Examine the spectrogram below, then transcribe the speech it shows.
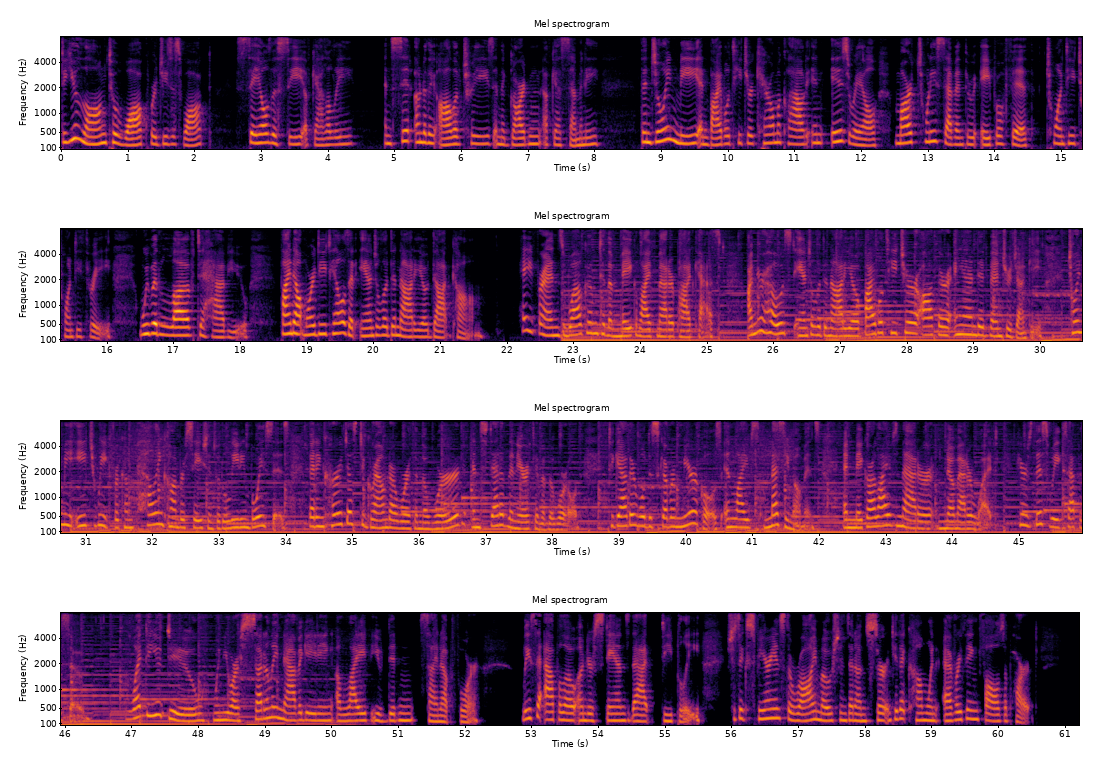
Do you long to walk where Jesus walked, sail the Sea of Galilee, and sit under the olive trees in the Garden of Gethsemane? Then join me and Bible teacher Carol McLeod in Israel, March 27 through April 5th, 2023. We would love to have you. Find out more details at angeladonadio.com. Hey, friends, welcome to the Make Life Matter podcast. I'm your host, Angela Donadio, Bible teacher, author, and adventure junkie. Join me each week for compelling conversations with leading voices that encourage us to ground our worth in the Word instead of the narrative of the world. Together, we'll discover miracles in life's messy moments and make our lives matter no matter what. Here's this week's episode. What do you do when you are suddenly navigating a life you didn't sign up for? Lisa Appelo understands that deeply. She's experienced the raw emotions and uncertainty that come when everything falls apart.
